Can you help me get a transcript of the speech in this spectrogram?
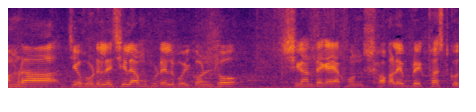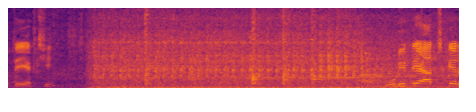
আমরা যে হোটেলে ছিলাম, হোটেল বৈকণ্ঠ, সেখান থেকে এখন সকালে ব্রেকফাস্ট করতে যাচ্ছি। পুরীতে আজকের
